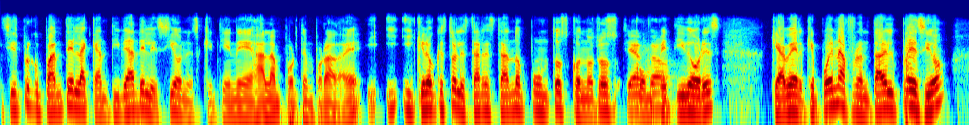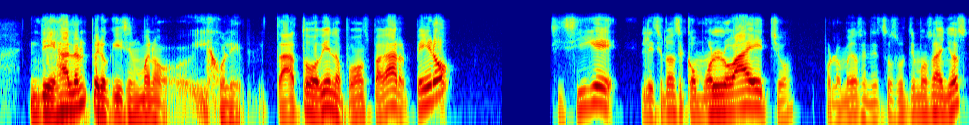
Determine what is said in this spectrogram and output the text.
sí es preocupante la cantidad de lesiones que tiene Haaland por temporada. ¿eh? Y, creo que esto le está restando puntos con otros competidores que, a ver, que pueden afrontar el precio de Haaland, pero que dicen, bueno, híjole, está todo bien, lo podemos pagar. Pero si sigue lesionándose como lo ha hecho por lo menos en estos últimos años,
